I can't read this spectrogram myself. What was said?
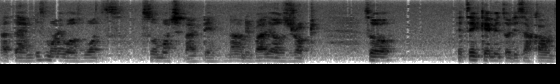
That time this money was worth so much back then. Now the value has dropped. So the thing came into this account.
